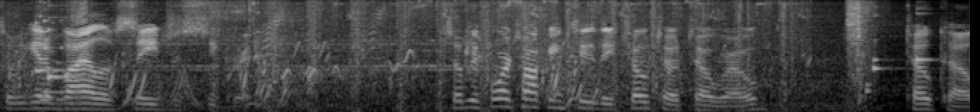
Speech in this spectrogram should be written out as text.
So we get a vial of Sage's Secret. So before talking to the Toto Toro, Toko,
